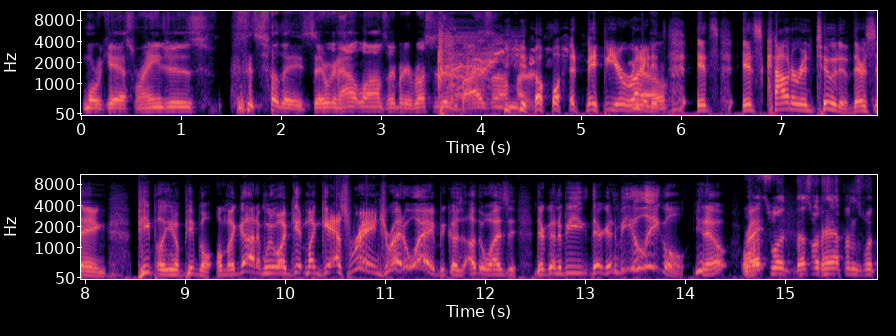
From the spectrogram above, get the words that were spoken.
more gas ranges. so they say we're going to outlaw them, so everybody rushes in and buys them. You or- know what? Maybe you're right. know. It's it's it's counterintuitive. They're saying people, you know, people go, "Oh my God, we want to get my gas range right away because otherwise they're going to be they're going to be illegal." You know, Well, right? that's what that's what happens with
